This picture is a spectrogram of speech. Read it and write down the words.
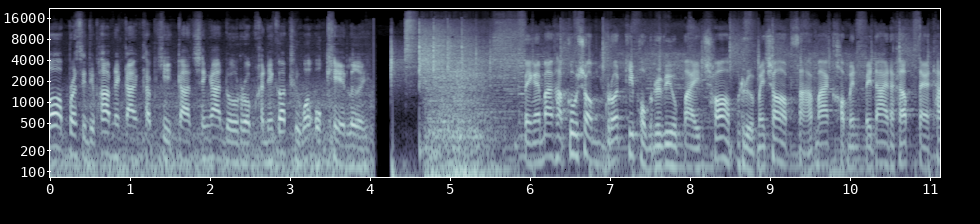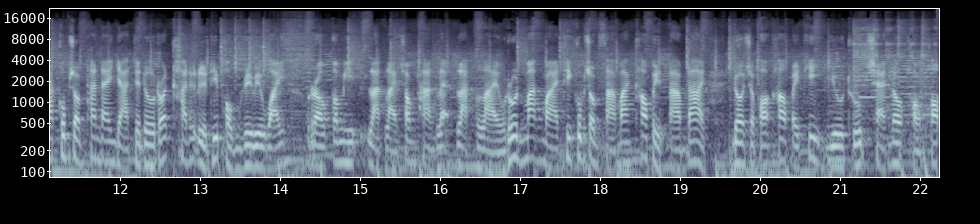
ก็ประสิทธิภาพในการขับขี่การใช้งานโดยรวมคันนี้ก็ถือว่าโอเคเลย เป็นไงบ้างครับคุณผู้ชมรถที่ผมรีวิวไปชอบหรือไม่ชอบสามารถคอมเมนต์ไปได้นะครับ แต่ถ้าคุณผู้ชมท่านใดอยากจะดูรถคันอื่นๆที่ผมรีวิวไว้ เราก็มีหลากหลายช่องทางและหลากหลายรุ่นมากมาย ที่คุณผู้ชมสามารถเข้าไปติดตามได้ โดยเฉพาะเข้าไปที่ YouTube Channel ของพ่อ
